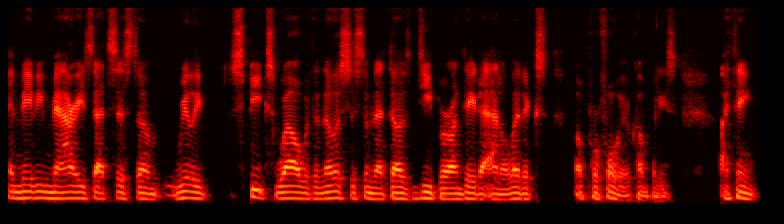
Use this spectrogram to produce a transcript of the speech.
and maybe marries that system really speaks well with another system that does deeper on data analytics of portfolio companies. I think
